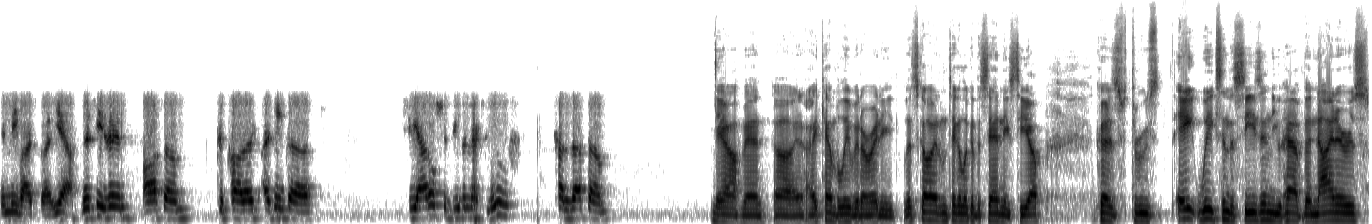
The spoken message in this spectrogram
in Levi's, but yeah, this season, awesome, good product. I think uh, Seattle should be the next move. How does that sound? Yeah, man, uh, I can't believe it already. Let's go ahead and take a look at the standings. Tee up, because through eight weeks in the season, you have the Niners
